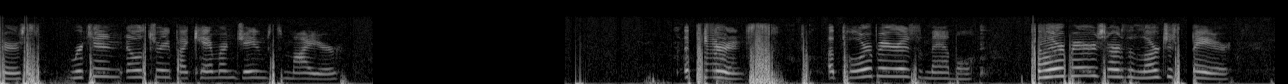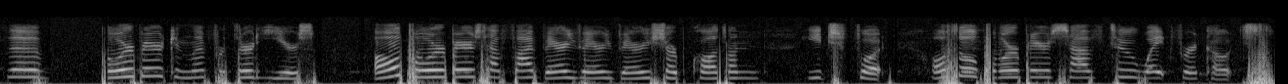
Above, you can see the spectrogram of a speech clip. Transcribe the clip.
bears, written and illustrated by Cameron James Meyer. Appearance A polar bear is a mammal. Polar bears are the largest bear. The polar bear can live for 30 years. All polar bears have five very, very, very sharp claws on each foot. Also, polar bears have two white fur coats.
